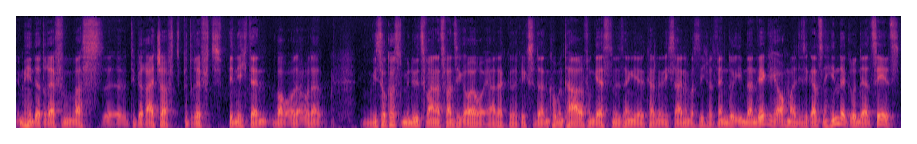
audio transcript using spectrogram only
im Hintertreffen, was äh, die Bereitschaft betrifft. Bin ich denn, oder, oder wieso kostet ein Menü 220 Euro? Ja, da kriegst du dann Kommentare von Gästen, die sagen, ja, kann ja nicht sein und was nicht was. Wenn du ihm dann wirklich auch mal diese ganzen Hintergründe erzählst,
